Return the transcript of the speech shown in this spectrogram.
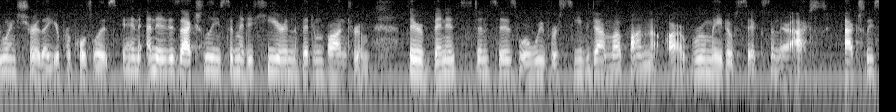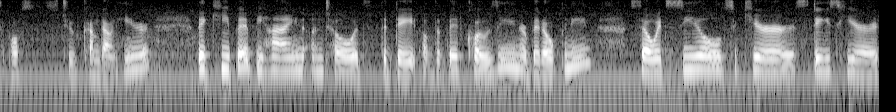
you ensure that your proposal is in, and it is actually submitted here in the bid and bond room. There have been instances where we've received them up on our room 806, and they're act- actually supposed to come down here. They keep it behind until it's the date of the bid closing or bid opening. So it's sealed, secure, stays here.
